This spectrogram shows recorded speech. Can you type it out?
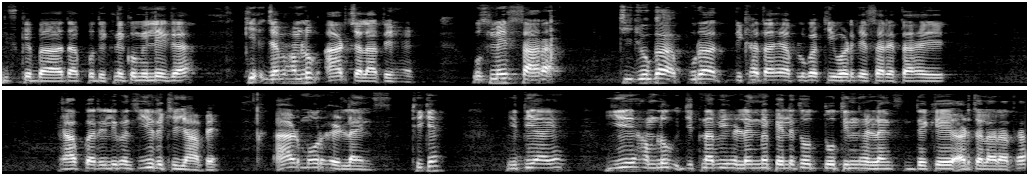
इसके बाद आपको देखने को मिलेगा कि जब हम लोग आर्ट चलाते हैं, उसमें सारा चीज़ों का पूरा दिखाता है आप लोग का कीवर्ड कैसा रहता है आपका रिलीवेंस ये देखिए यहाँ पे। एड मोर हेडलाइंस ठीक है? ये दिया है। ये हम लोग जितना भी हेडलाइन में, पहले तो दो तीन हेडलाइंस दे के एड चला रहा था।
